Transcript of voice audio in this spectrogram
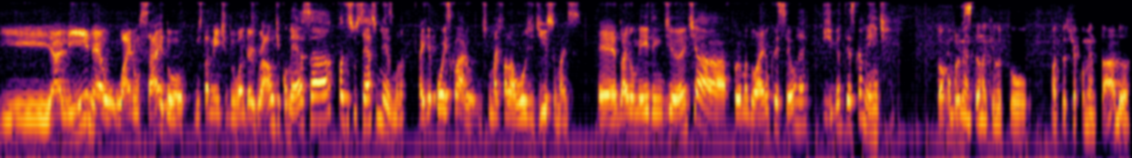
E ali, né, o Iron sai do, justamente do underground e começa a fazer sucesso mesmo, né? Aí depois, claro, a gente não vai falar hoje disso, mas é, do Iron Maiden em diante, a fama do Iron cresceu, né, gigantescamente. Só complementando aquilo que o Matheus tinha comentado,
